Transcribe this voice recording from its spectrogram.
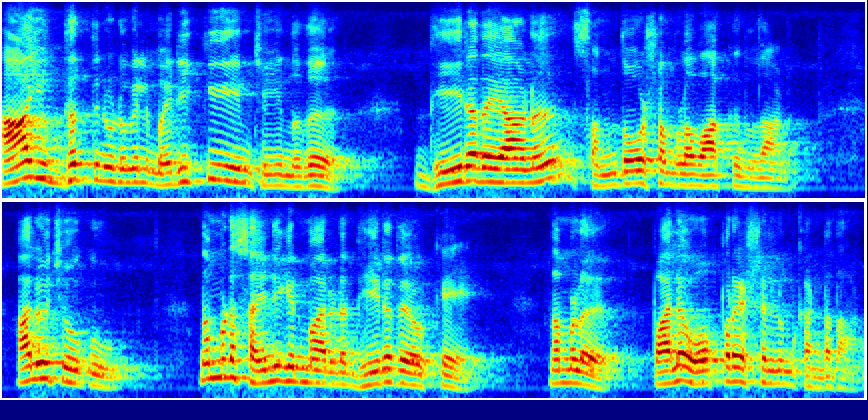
ആ യുദ്ധത്തിനൊടുവിൽ മരിക്കുകയും ചെയ്യുന്നത് ധീരതയാണ് സന്തോഷമുളവാക്കുന്നതാണ്. ആലോചിച്ച് നോക്കൂ നമ്മുടെ സൈനികന്മാരുടെ ധീരതയൊക്കെ നമ്മൾ പല ഓപ്പറേഷനിലും കണ്ടതാണ്.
